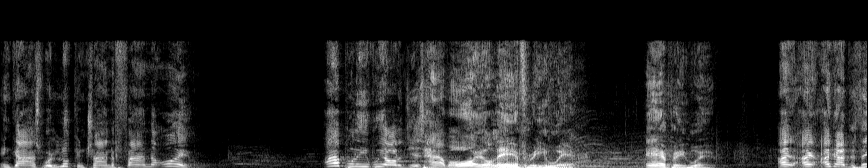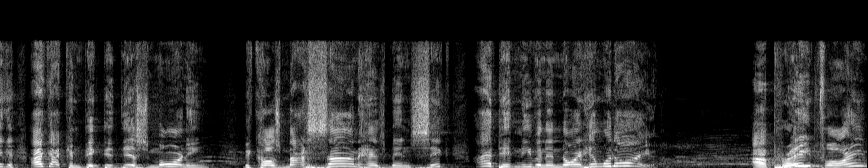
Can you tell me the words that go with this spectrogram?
and guys were looking, trying to find the oil. I believe we ought to just have oil everywhere. Everywhere. I, I, I got to thinking, I got convicted this morning because my son has been sick. I didn't even anoint him with oil. I prayed for him,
